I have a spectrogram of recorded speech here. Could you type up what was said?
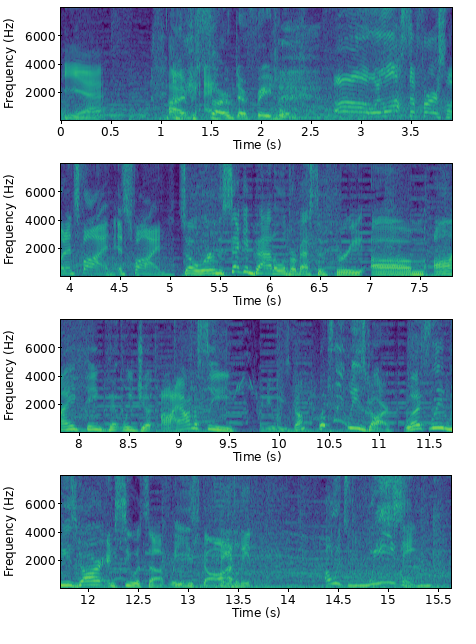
Yeah. I'm Okay. so defeated. Oh, we lost the first one. It's fine. It's fine. So we're in the second battle of our best of three. Um, I think that we just. I honestly. Maybe Weezgar? Let's lead Weezgar. Let's lead Weezgar and see what's up. They Weezgar. lead. Oh, it's wheezing.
